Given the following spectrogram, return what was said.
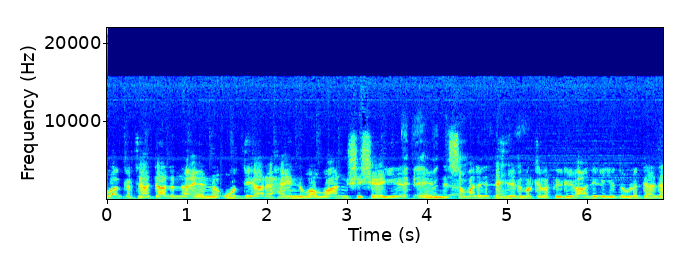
waan gartay haddaadan u diyaar ahayn waa waan shisheeye. Soomaalida dhexdeeda marka la fiiriyo adiga iyo dowladdaada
